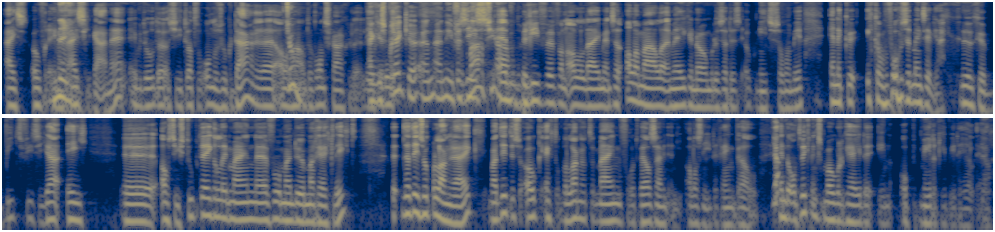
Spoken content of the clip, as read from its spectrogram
ijs, over één Nee. ijs gegaan. Hè? Ik bedoel, als je ziet wat voor onderzoek daar eh, allemaal Zo. op de grond schakelen. En. Dus gesprekken en, en informatieavonden. en brieven van allerlei mensen, allemaal eh, meegenomen. Dus dat is ook niet zonder meer. En ik, ik kan me voorstellen, mensen zeggen, ja, geurgebiedsvisie, ja, als die stoeptegel in mijn, voor mijn deur maar recht ligt. Dat is ook belangrijk, maar dit is ook echt op de lange termijn voor het welzijn en alles en iedereen wel. Ja. En de ontwikkelingsmogelijkheden in, op meerdere gebieden heel erg.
